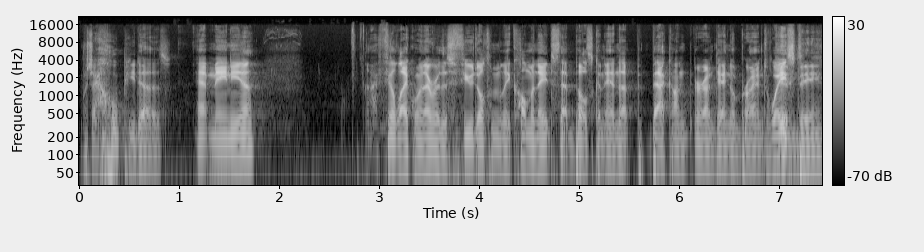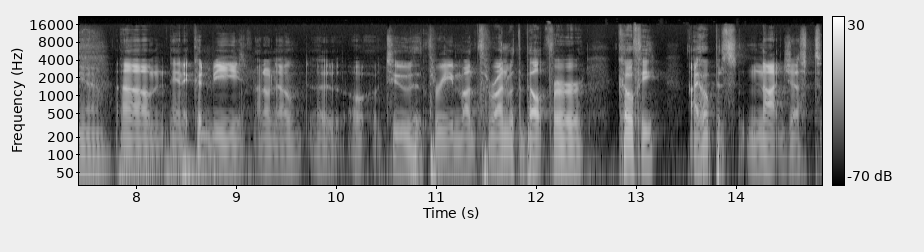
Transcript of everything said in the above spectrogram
which I hope he does at Mania, I feel like whenever this feud ultimately culminates, that belt's going to end up back on around Daniel Bryan's waist. be, yeah. Um, and it could be I don't know a, a two three month run with the belt for Kofi. I hope it's not just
